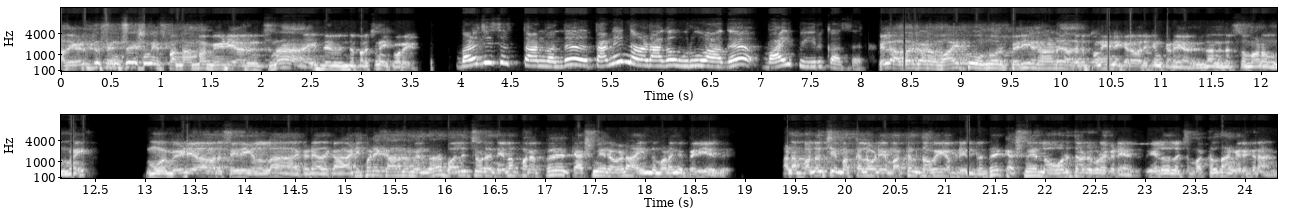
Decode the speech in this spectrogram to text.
அதை எடுத்து சென்சேஷனைஸ் பண்ணாம மீடியா இருந்துச்சுன்னா இது இந்த பிரச்சனை குறையும். பலுச்சிஸ்தான் வந்து தனி நாடாக உருவாக வாய்ப்பு இருக்கா சார்? இல்ல அதற்கான வாய்ப்பு இன்னொரு பெரிய நாடு அதுக்கு துணை நிக்கிற வரைக்கும் கிடையாது. இதுதான் நிதர்சனமான உண்மை. மீடியால வர செய்திகள் எல்லாம் கிடையாது. அடிப்படை காரணம் என்ன பலுச்சோட நிலப்பரப்பு காஷ்மீரை விட ஐந்து மடங்கு பெரியது. ஆனா பலுச்சி மக்களுடைய மக்கள் தொகை அப்படின்றது காஷ்மீர்ல ஒரு தேர்டு கூட கிடையாது. எழுபது லட்சம் மக்கள் தான் அங்க இருக்கிறாங்க.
